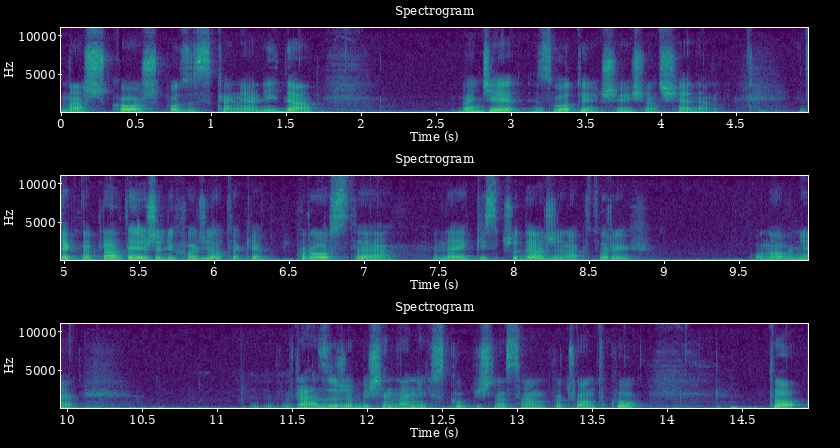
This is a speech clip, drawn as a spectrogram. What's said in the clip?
nasz koszt pozyskania lida będzie złoty 67. I tak naprawdę, jeżeli chodzi o takie proste lejki sprzedaży, na których ponownie razy, żeby się na nich skupić na samym początku, to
